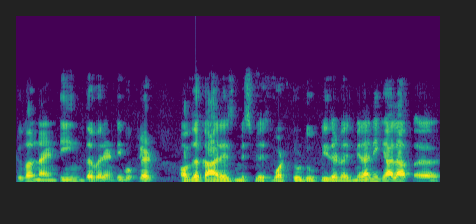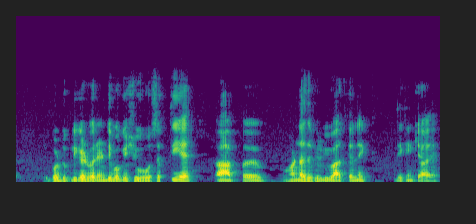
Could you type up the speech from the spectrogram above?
2019 the warranty booklet of the car is misplace what to do please advise मेरा नहीं ख्याल आप को डुप्लीकेट वारंटी बुक इशू हो सकती है। आप होंडा से फिर भी बात कर लें। देखें क्या है।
